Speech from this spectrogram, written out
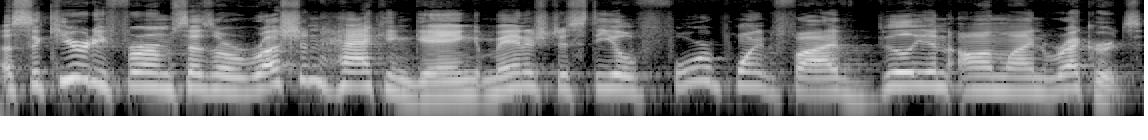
A security firm says a Russian hacking gang managed to steal 4.5 billion online records,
